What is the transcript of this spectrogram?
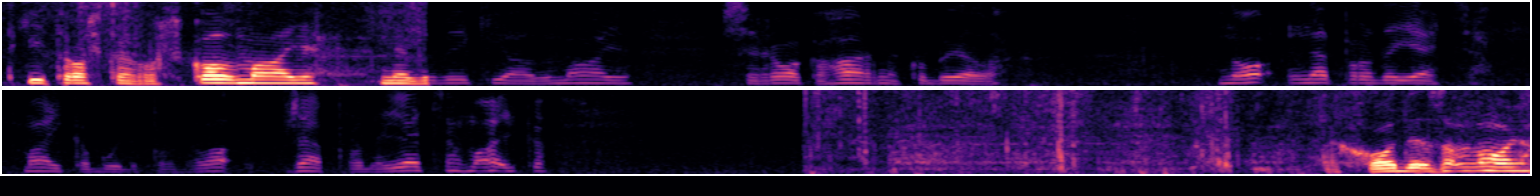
Такий трошки розкол має, невеликий, але має. Широка, гарна кобила. Но не продається. Майка буде продава... Вже продається майка. Ходить за мною.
